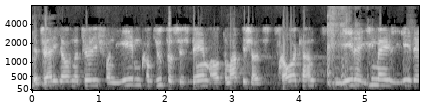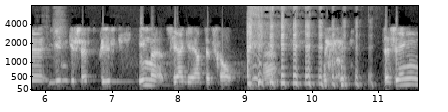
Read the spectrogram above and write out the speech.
Jetzt werde ich auch natürlich von jedem Computersystem automatisch als Frau erkannt. Jede E-Mail, jede, jeden Geschäftsbrief immer sehr geehrte Frau. Ja. Deswegen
